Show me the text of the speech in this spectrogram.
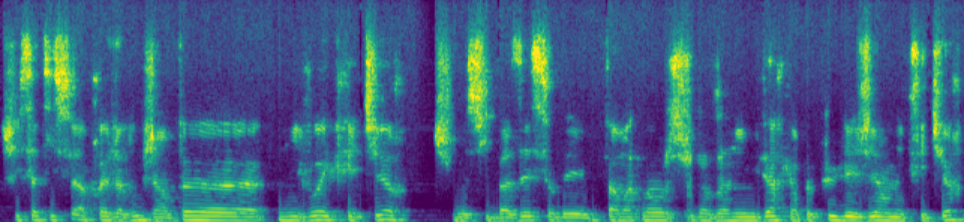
je suis satisfait. Après, j'avoue que j'ai un peu niveau écriture je me suis basé sur des. Enfin, maintenant, je suis dans un univers qui est un peu plus léger en écriture.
